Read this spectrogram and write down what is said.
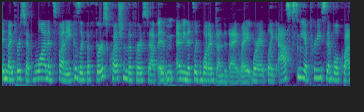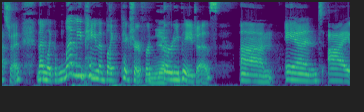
in my first step one it's funny because like the first question of the first step it, i mean it's like what i've done today right where it like asks me a pretty simple question and i'm like let me paint a like picture for Yeah. 30 pages um and i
